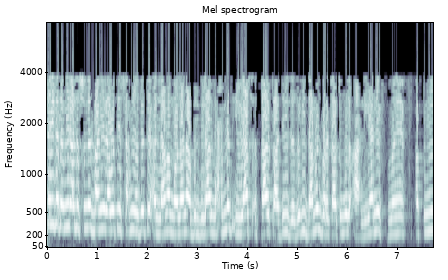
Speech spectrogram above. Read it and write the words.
طریقت امیر علیہ سنت بانی راوت اسلامی حضرت علامہ مولانا ابو البلال محمد الیاس اطار قادری رضوی دامد برکاتم العالیہ نے اپنی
